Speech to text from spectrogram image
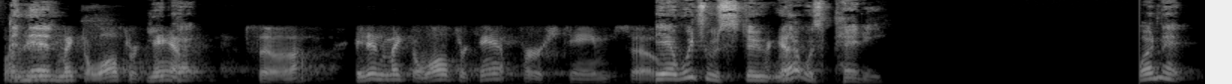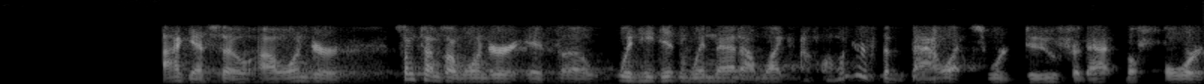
Well, and he then, didn't make the Walter Camp, got, so he didn't make the Walter Camp first team. So yeah, which was stupid. That was petty, wasn't it? I guess so. I wonder. Sometimes I wonder if uh, when he didn't win that, I'm like, I wonder if the ballots were due for that before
